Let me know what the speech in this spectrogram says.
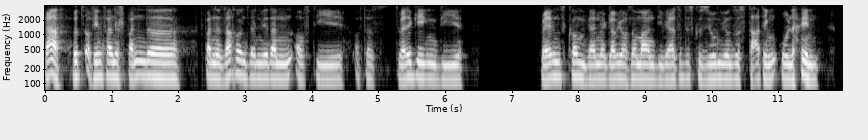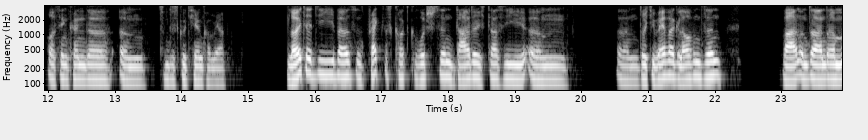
Ja, wird auf jeden Fall eine spannende, spannende Sache. Und wenn wir dann auf, die, auf das Duell gegen die Ravens kommen, werden wir, glaube ich, auch nochmal in diverse Diskussionen, wie unsere Starting O-Line aussehen könnte, ähm, zum Diskutieren kommen, ja. Leute, die bei uns ins Practice Code gerutscht sind, dadurch, dass sie ähm, ähm, durch die Waiver gelaufen sind, waren unter anderem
